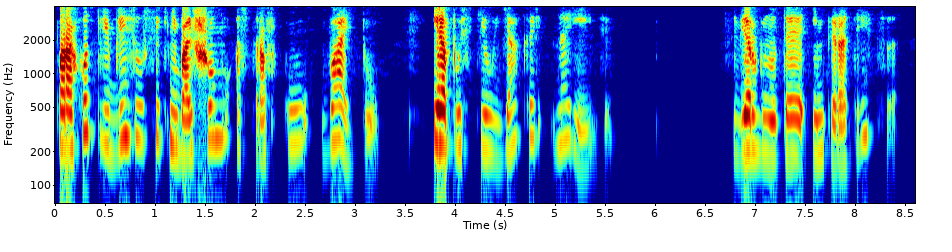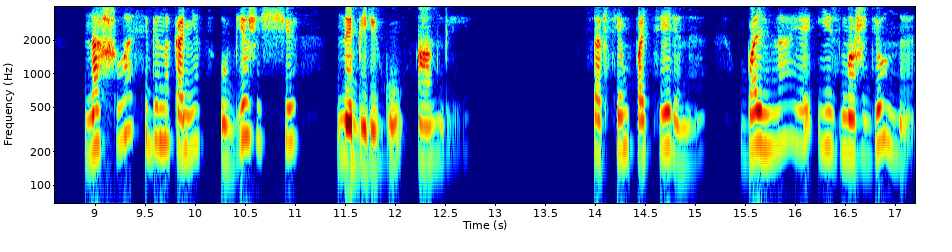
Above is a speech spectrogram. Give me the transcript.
пароход приблизился к небольшому островку Вайту и опустил якорь на рейде. Свергнутая императрица нашла себе наконец убежище на берегу Англии. Совсем потерянная, больная и изможденная,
